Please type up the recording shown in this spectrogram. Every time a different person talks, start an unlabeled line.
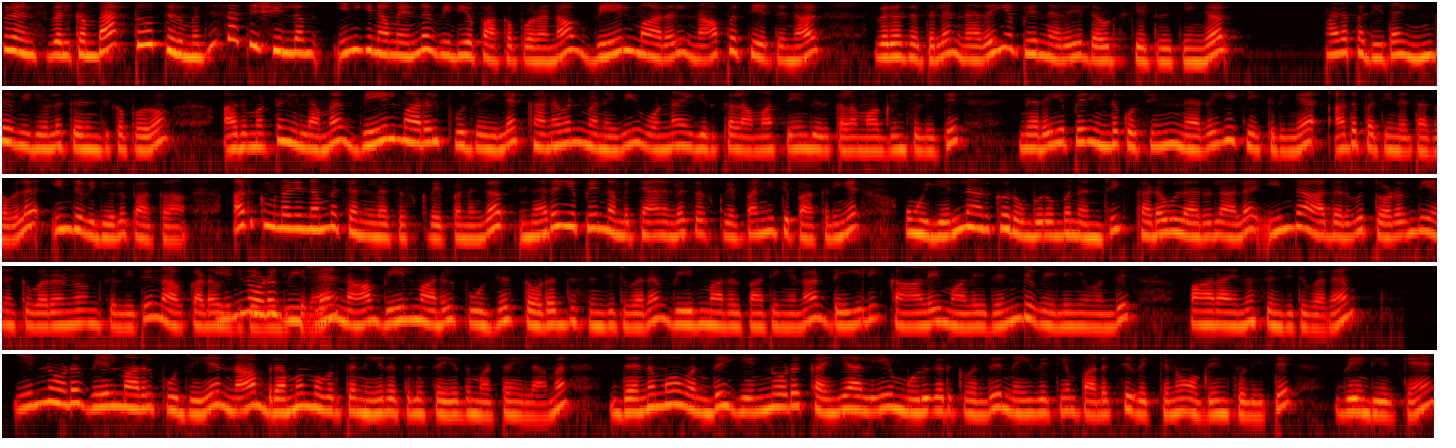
Friends welcome back to திருமதி சதீஷில்லம் இன்னைக்கு நம்ம என்ன வீடியோ பார்க்க போகிறோன்னா வேல்மாறல் நாற்பத்தி எட்டு நாள் விரதத்தில் நிறைய பேர் நிறைய டவுட்ஸ் கேட்டிருக்கீங்க. அதை பற்றி தான் இந்த வீடியோவில் தெரிஞ்சுக்க போகிறோம் அது மட்டும் இல்லாமல் வேல்மாறல் பூஜையில் கணவன் மனைவி ஒன்றா இருக்கலாமா சேர்ந்து இருக்கலாமா அப்படின்னு சொல்லிட்டு நிறைய பேர் இந்த கொஸ்டின் நிறைய கேட்குறீங்க அதை பற்றின தகவலை இந்த வீடியோவில் பார்க்கலாம் அதுக்கு முன்னாடி நம்ம சேனலை சப்ஸ்கிரைப் பண்ணுங்கள் நிறைய பேர் நம்ம சேனலை சப்ஸ்கிரைப் பண்ணிட்டு பார்க்குறீங்க உங்கள் எல்லாருக்கும் ரொம்ப ரொம்ப நன்றி. கடவுள் அருளால் இந்த ஆதரவு தொடர்ந்து எனக்கு வரணும்னு சொல்லிட்டு நான் கடவுள் என்னோட வீட்டில் நான் வேல்மாறல் பூஜை தொடர்ந்து செஞ்சுட்டு வரேன். வேல்மாறல் பார்த்தீங்கன்னா டெய்லி காலை மாலை ரெண்டு வேலையும் வந்து பாராயணம் செஞ்சுட்டு வரேன். என்னோட வேல்மாறல் பூஜையை நான் பிரம்ம முகூர்த்த நேரத்தில் செய்யறது மட்டும் இல்லாமல் தினமும் வந்து என்னோட கையாலேயே முருகருக்கு வந்து நெய்வேத்தியம் படைச்சி வைக்கணும் அப்படின்னு சொல்லிட்டு வேண்டியிருக்கேன்.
